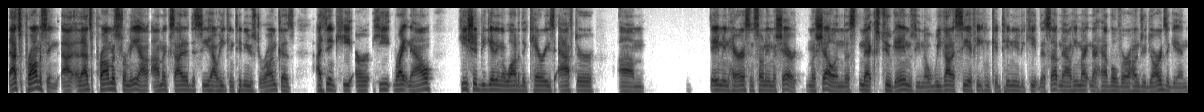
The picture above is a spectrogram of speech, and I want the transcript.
that's promising. Uh, that's promise for me. I, am excited to see how he continues to run because I think he earned he right now he should be getting a lot of the carries after um, Damien Harris and Sony Michelle, Michel in this next two games. You know, we got to see if he can continue to keep this up. Now he might not have over 100 yards again,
